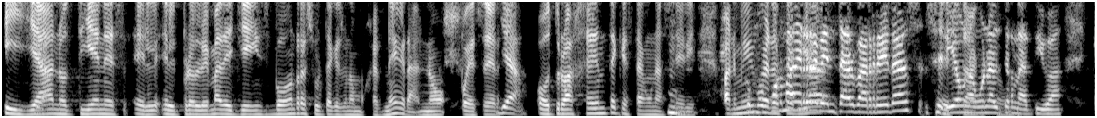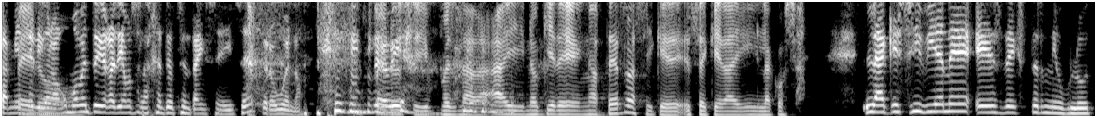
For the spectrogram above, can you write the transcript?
Y ya no tienes el, problema de James Bond, resulta que es una mujer negra. No, puede ser otro agente que está en una serie. Para mí Como forma de reventar barreras sería una buena alternativa. También te digo, en algún momento llegaríamos a la gente 86, ¿eh? pero bueno. pero sí, pues nada, ahí no quieren hacerlo, así que se queda ahí la cosa. La que sí viene es Dexter New Blood.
